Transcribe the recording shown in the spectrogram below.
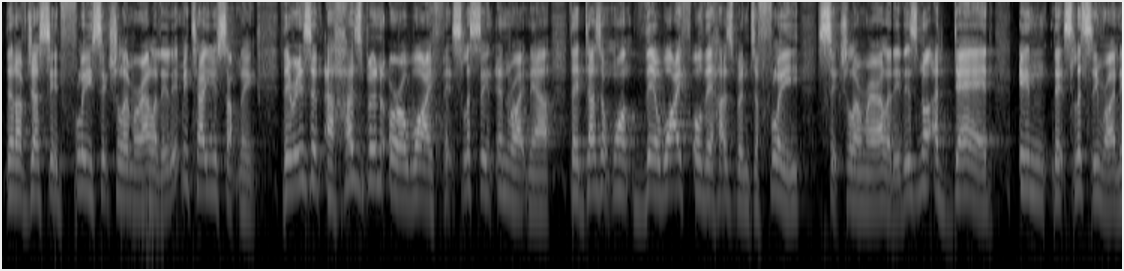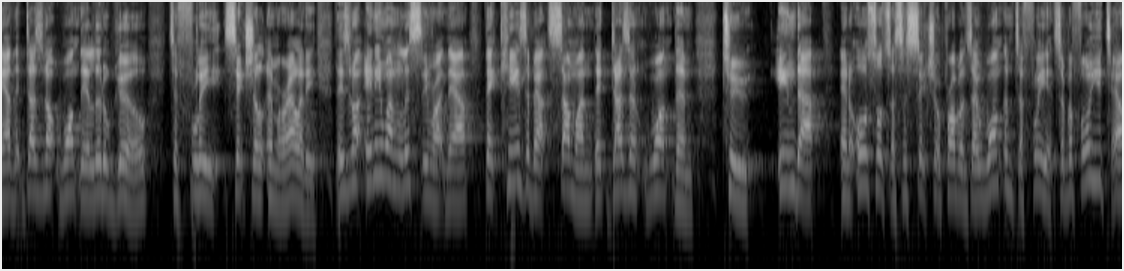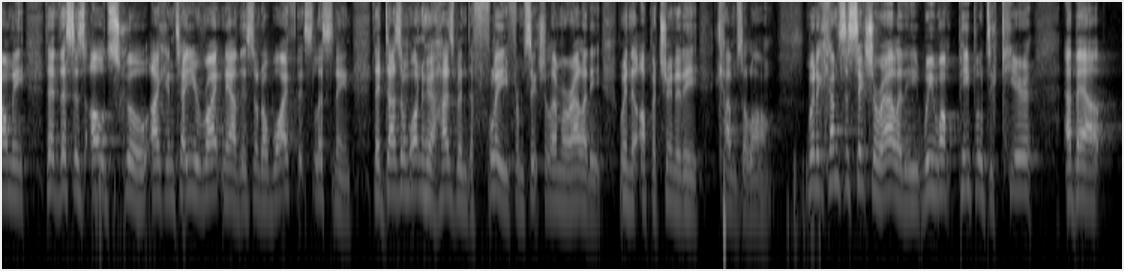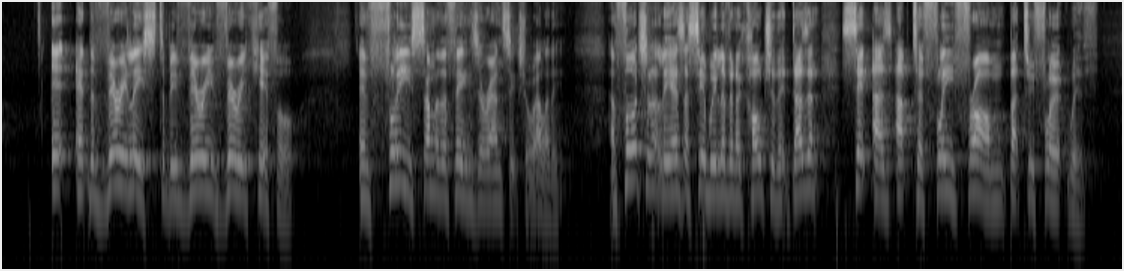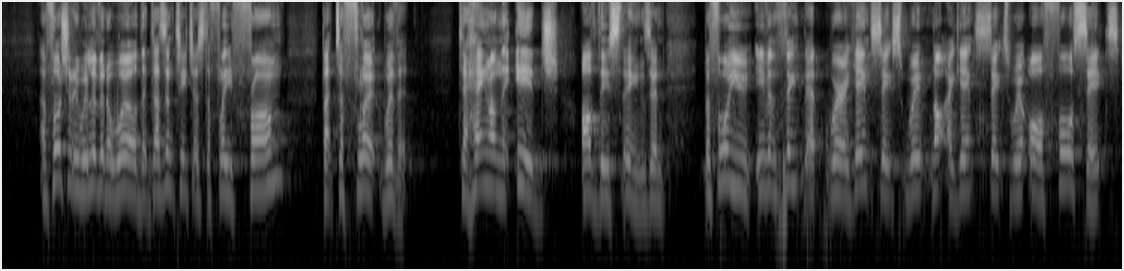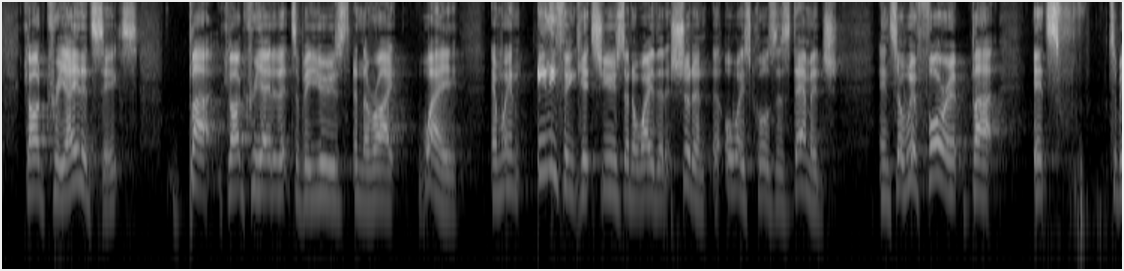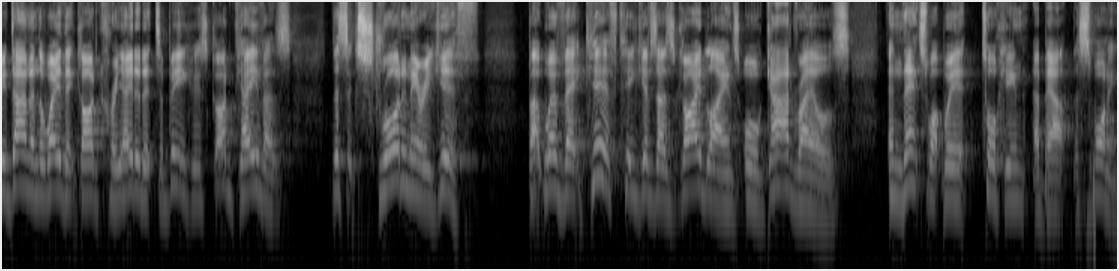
that I've just said flee sexual immorality, let me tell you something. There isn't a husband or a wife that's listening in right now that doesn't want their wife or their husband to flee sexual immorality. There's not a dad in that's listening right now that does not want their little girl to flee sexual immorality. There's not anyone listening right now that cares about someone that doesn't want them to end up and all sorts of sexual problems. They want them to flee it. So before you tell me that this is old school, I can tell you right now there's not a wife that's listening that doesn't want her husband to flee from sexual immorality when the opportunity comes along. When it comes to sexuality, we want people to care about it at the very least, to be very, very careful and flee some of the things around sexuality. Unfortunately, as I said, we live in a culture that doesn't set us up to flee from, but to flirt with. Unfortunately, we live in a world that doesn't teach us to flee from, but to flirt with it, to hang on the edge of these things. And before you even think that we're against sex, we're not against sex, we're all for sex. God created sex, but God created it to be used in the right way. And when anything gets used in a way that it shouldn't, it always causes damage. And so we're for it, but it's to be done in the way that God created it to be, because God gave us this extraordinary gift. But with that gift, He gives us guidelines or guardrails. And that's what we're talking about this morning.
